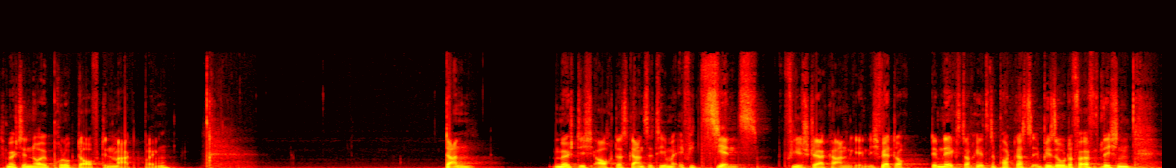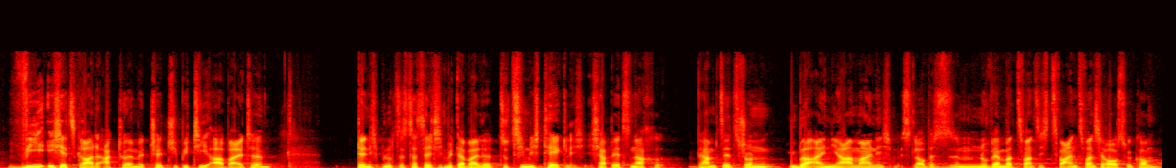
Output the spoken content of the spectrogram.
ich möchte neue Produkte auf den Markt bringen. Dann möchte ich auch das ganze Thema Effizienz viel stärker angehen. Ich werde doch demnächst auch jetzt eine Podcast-Episode veröffentlichen, wie ich jetzt gerade aktuell mit ChatGPT arbeite. Denn ich benutze es tatsächlich mittlerweile so ziemlich täglich. Ich habe jetzt nach, wir haben es jetzt schon über ein Jahr, meine ich. Ich glaube, es ist im November 2022 rausgekommen.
